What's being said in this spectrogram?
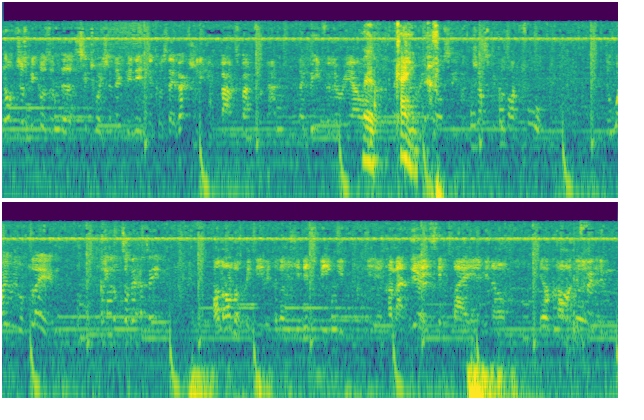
Not just because of the situation they've been in, because they've actually bounced back from that. They beat Villarreal. Well, kind of. Chelsea, but just because I thought the way we were playing, we looked a better team. On over quickly, because obviously this week you, you come out Yeah. yeah. six by you know, he'll I can't defend him.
